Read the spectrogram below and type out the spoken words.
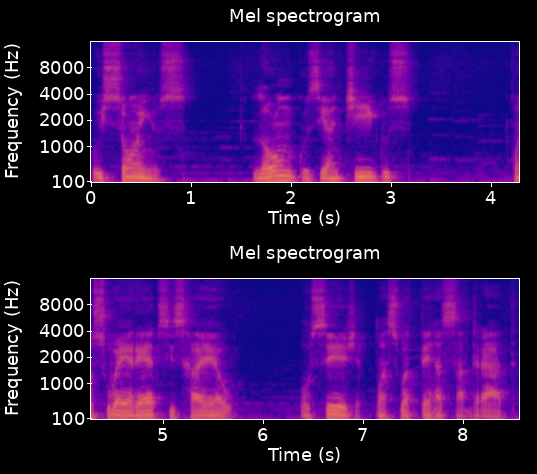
os sonhos longos e antigos com sua Eretz Israel, ou seja, com a sua terra sagrada.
